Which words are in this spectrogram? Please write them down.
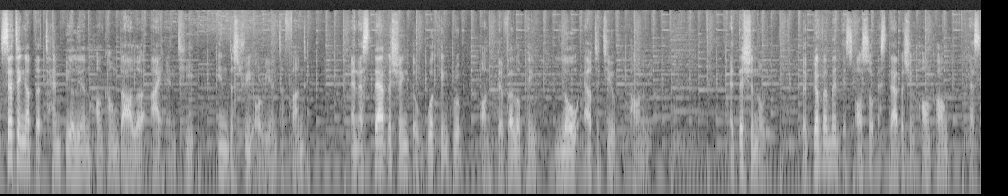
setting up the 10 billion Hong Kong dollar I&T industry-oriented fund, and establishing the working group on developing low-altitude economy. Additionally, the government is also establishing Hong Kong as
